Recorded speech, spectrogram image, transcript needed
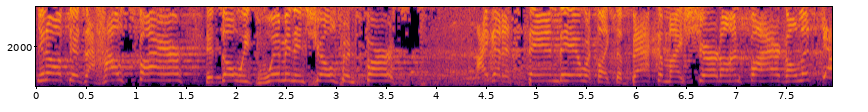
You know, if there's a house fire, it's always women and children first. I gotta stand there with like the back of my shirt on fire going, let's go,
